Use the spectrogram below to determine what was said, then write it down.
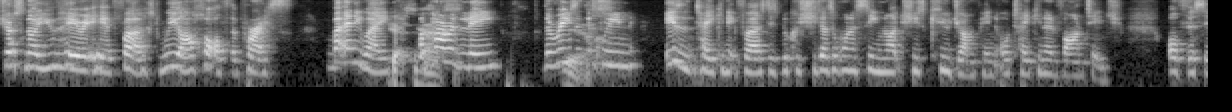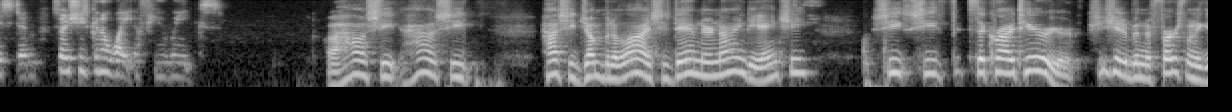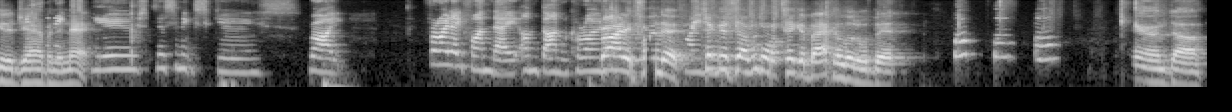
just know you hear it here first. We are hot off the press. But anyway, yes, apparently yes. the reason yes. the Queen isn't taking it first is because she doesn't want to seem like she's queue jumping or taking advantage of the system. So she's going to wait a few weeks. Well, how is she? How is she? How is she jumping the line? She's damn near ninety, ain't she? She she fits the criteria. She should have been the first one to get a jab in the neck. excuse. Just an excuse, right? Friday fun day. I'm done. Corona. Friday fun day. Check this out. We're gonna take it back a little bit. And uh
